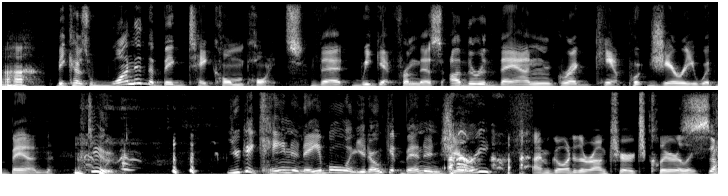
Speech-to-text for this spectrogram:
Uh-huh. Because one of the big take home points that we get from this, other than Greg can't put Jerry with Ben, dude, you get Cain and Abel and you don't get Ben and Jerry? I'm going to the wrong church, clearly. So.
